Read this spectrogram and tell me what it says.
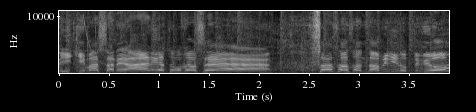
行きましたね。ありがとうございます。さあさあさあ波に乗っていくよ。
